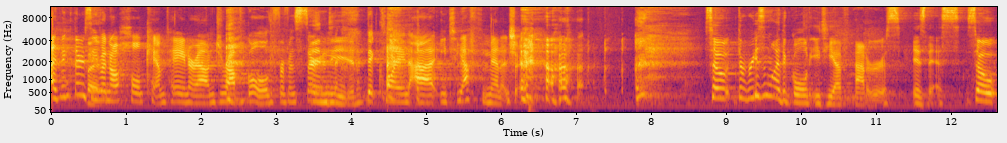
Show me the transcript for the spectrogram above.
I think there's even a whole campaign around drop gold from a certain Indeed. Bitcoin uh, ETF manager. So, the reason why the gold ETF matters is this. So,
